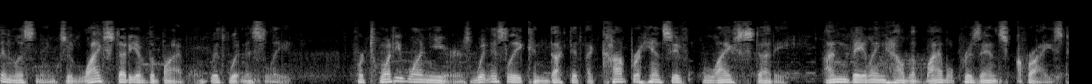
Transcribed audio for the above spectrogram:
Been listening to Life Study of the Bible with Witness Lee. For 21 years, Witness Lee conducted a comprehensive life study, unveiling how the Bible presents Christ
